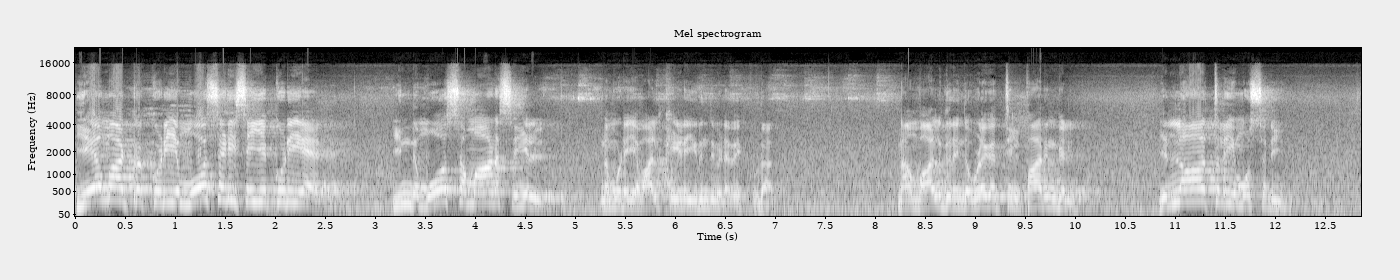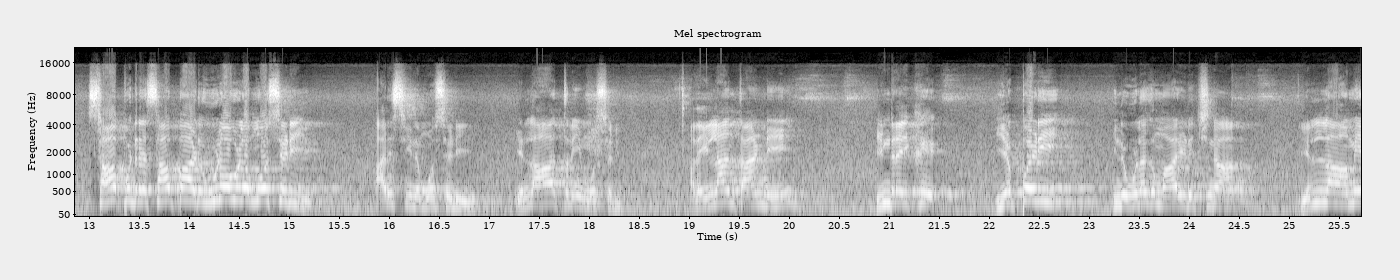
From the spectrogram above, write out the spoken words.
ஏமாற்றக்கூடிய மோசடி செய்யக்கூடிய இந்த மோசமான செயல் நம்முடைய வாழ்க்கையிலே இருந்து விடவே கூடாது. நாம் வாழ்கிற இந்த உலகத்தில் பாருங்கள் எல்லாத்துலேயும் மோசடி. சாப்பிட்ற சாப்பாடு உணவுல மோசடி. அரிசியில மோசடி. எல்லாத்துலேயும் மோசடி. அதையெல்லாம் தாண்டி இன்றைக்கு எப்படி இந்த உலகம் மாறிடுச்சுன்னா எல்லாமே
